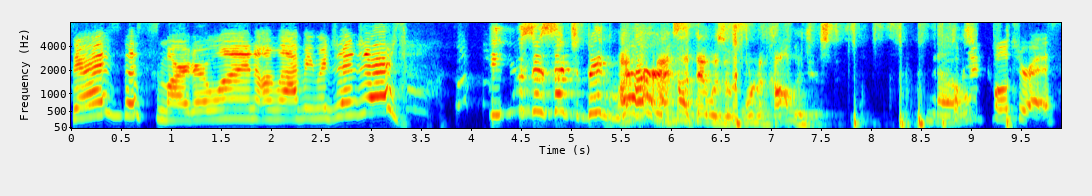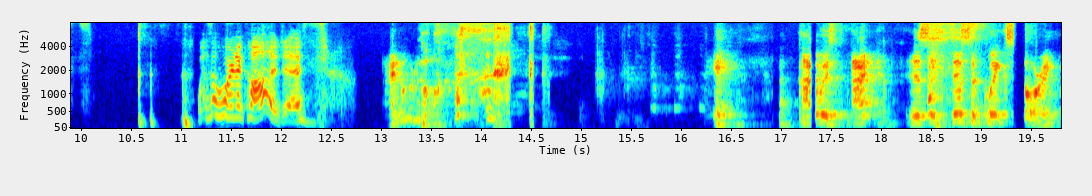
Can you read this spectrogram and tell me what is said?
Sarah's the smarter one on Laughing with Gingers. He uses such big words. I, I thought that was an ornithologist. No. Horticulturist. What's a horticulturist? I don't know. I was I this is this is a quick story.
